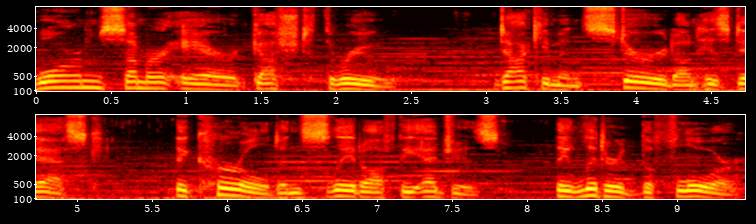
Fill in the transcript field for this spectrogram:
Warm summer air gushed through. Documents stirred on his desk. They curled and slid off the edges. They littered the floor.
